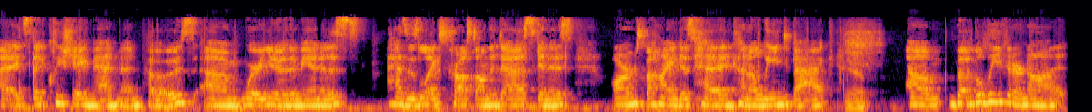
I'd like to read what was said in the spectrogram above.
uh, it's the cliche madman pose, um, where you know the man is has his legs crossed on the desk and his arms behind his head, kind of leaned back. Yep. Um, but believe it or not,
